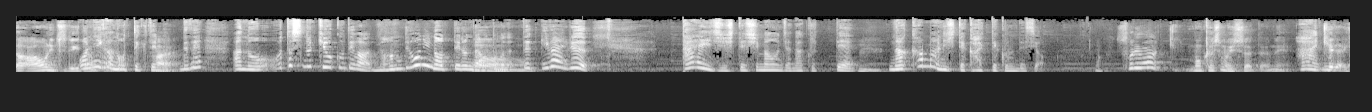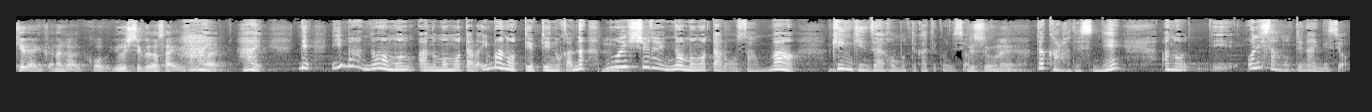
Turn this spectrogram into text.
あ鬼ついてきた鬼が乗ってきてる、はい、でねあの私の記憶ではなんで鬼乗ってるんだろうと思っていわゆる退治してしまうんじゃなくって、うん、仲間にして帰ってくるんですよ。それは昔も一緒だったよね、はい、家来家来かなんかこう許してくださいはい、はい、はい、で今のもあの桃太郎今のって言っていいのかな、うん、もう一種類の桃太郎さんは金銀財宝持って帰ってくるんですよ。ですよね。だからですねあの鬼さん乗ってないんですよ。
